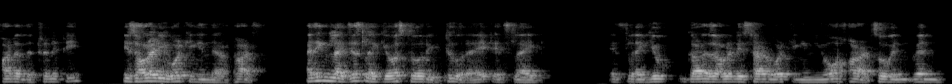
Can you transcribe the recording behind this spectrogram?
part of the Trinity, is already working in their hearts. I think like just like your story too, right? It's like it's like you God has already started working in your heart. So when when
